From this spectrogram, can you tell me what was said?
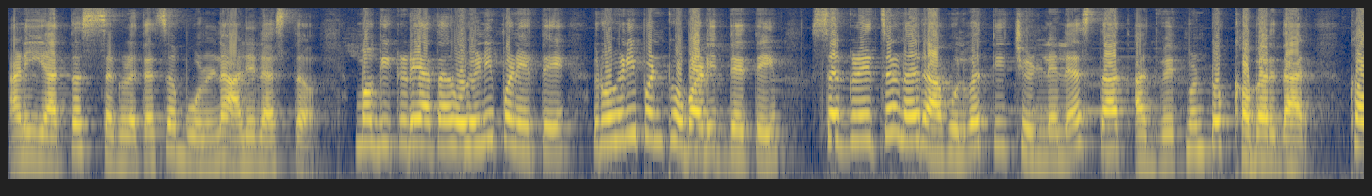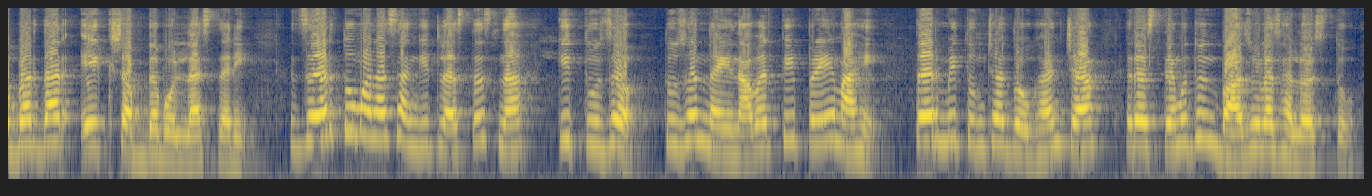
आणि यातच सगळं त्याचं बोलणं आलेलं असतं. मग इकडे आता रोहिणी पण येते. रोहिणी पण थोबाडीत देते. सगळेजण राहुलवरती चिडलेले असतात. अद्वैत म्हणतो खबरदार खबरदार एक शब्द बोललास तरी. जर तू मला सांगितलं असतंस ना की तुझं तुझं नयनावरती प्रेम आहे तर मी तुमच्या दोघांच्या रस्त्यामधून बाजूला झालो असतो.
